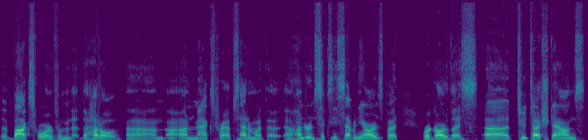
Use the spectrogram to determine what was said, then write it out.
the box score from the, the huddle um, on Max Preps had him with 167 yards, but regardless, uh, two touchdowns,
